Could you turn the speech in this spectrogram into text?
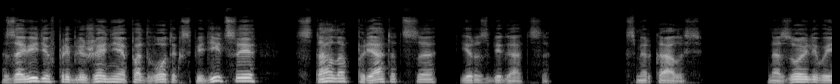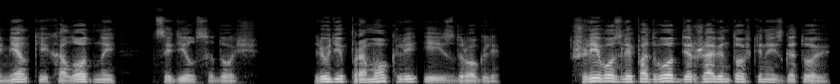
завидев приближение подвод экспедиции, стало прятаться и разбегаться. Смеркалось. Назойливый, мелкий, холодный цедился дождь. Люди промокли и издрогли шли возле подвод, держа винтовки на изготове.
